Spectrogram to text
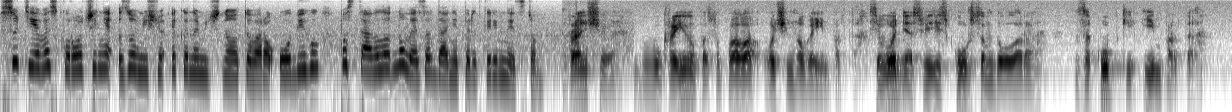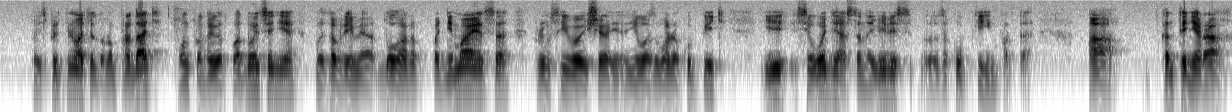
Суттєве скорочення зовнішньоекономічного товарообігу поставило нове завдання перед керівництвом. Раньше в Украину поступало очень много импорта. Сегодня в связи с курсом доллара, закупки импорта. То есть предприниматель должен продать, он продает по одной цене, в это время доллар поднимается, плюс его еще невозможно купить, и сегодня остановились закупки импорта. А в контейнерах,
